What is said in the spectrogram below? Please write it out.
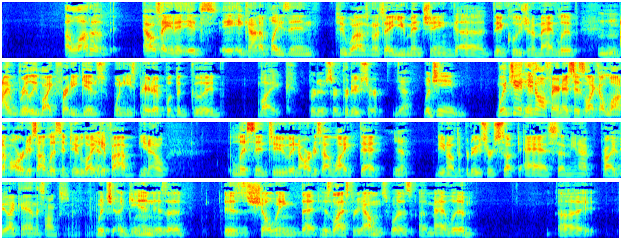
a lot of I was saying it, it's it, it kind of plays in to what I was going to say. You mentioning uh, the inclusion of Madlib. Mm-hmm. I really like Freddie Gibbs when he's paired up with a good like Producer, producer. yeah, which he Which, in, in all fairness, is like a lot of artists I listen to. Like Yeah. if I, you know, listen to an artist I like that, yeah, you know, the producer sucked ass. I mean, I'd probably be Yeah. like, eh, the song's. which again is a is showing that his last three albums was a Madlib uh,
